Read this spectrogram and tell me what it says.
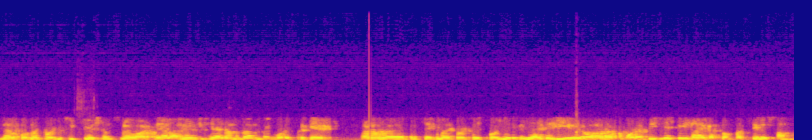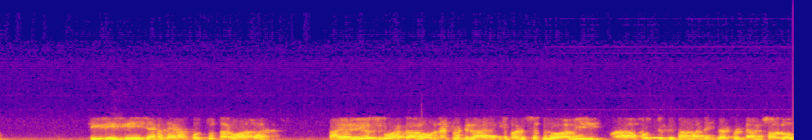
నెలకొన్నటువంటి సిచ్యువేషన్స్ని వాటిని ఎలా హ్యాండిల్ చేయాలన్న దానిపై కూడా ఇప్పటికే ప్రత్యేకమైనటువంటి చర్చ జరిగింది. అయితే ఈ వ్యవహారాన్ని కూడా బీజేపీ నాయకత్వం పరిశీలిస్తాం టీడీపీ జనసేన పొత్తు తర్వాత ఆయా నియోజకవర్గాల్లో ఉన్నటువంటి రాజకీయ పరిస్థితులు అవి పొత్తుకి సంబంధించినటువంటి అంశంలో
